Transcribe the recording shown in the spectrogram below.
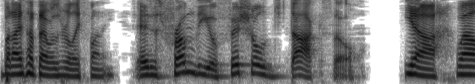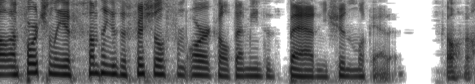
But I thought that was really funny. It is from the official docs, though. Yeah, well, unfortunately, if something is official from Oracle, that means it's bad and you shouldn't look at it. Oh, no.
